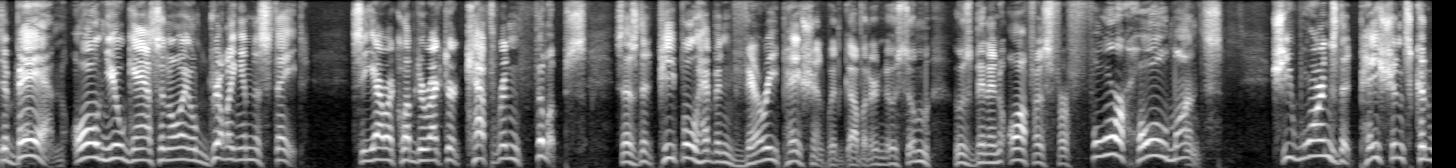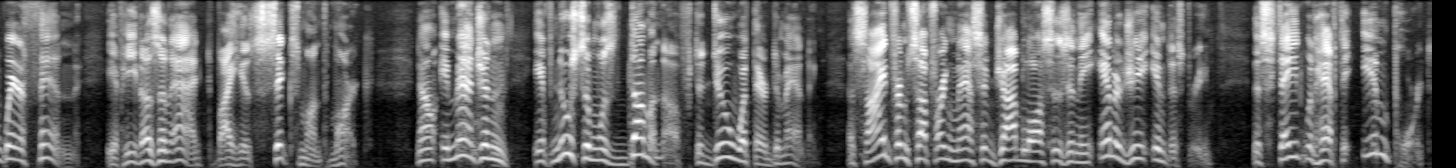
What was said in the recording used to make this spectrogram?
to ban all new gas and oil drilling in the state. Sierra Club director Kathryn Phillips says that people have been very patient with Governor Newsom, who's been in office for four whole months. She warns that patience could wear thin if he doesn't act by his six month mark. Now, imagine if Newsom was dumb enough to do what they're demanding. Aside from suffering massive job losses in the energy industry, the state would have to import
